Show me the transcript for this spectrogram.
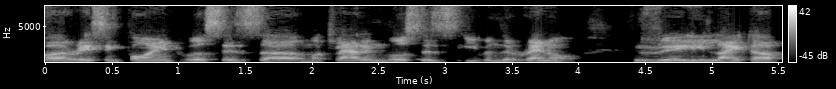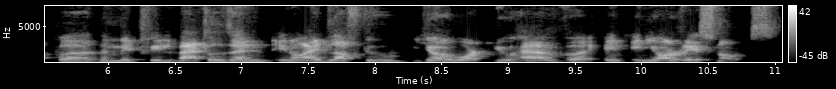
uh, Racing Point versus uh, McLaren versus even the Renault really light up uh, the midfield battles. And you know, I'd love to hear what you have uh, in in your race notes.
